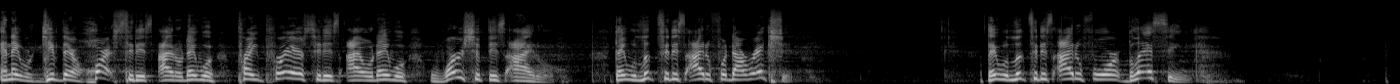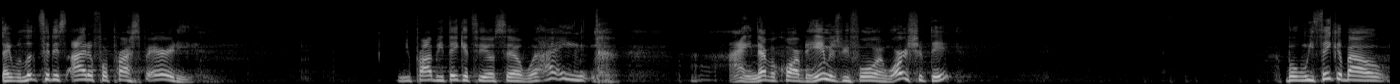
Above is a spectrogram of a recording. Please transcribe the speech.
And they would give their hearts to this idol. They would pray prayers to this idol. They would worship this idol. They would look to this idol for direction. They would look to this idol for blessing. They would look to this idol for prosperity. You probably thinking to yourself, well, I ain't, I ain't never carved an image before and worshiped it. But when we think about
